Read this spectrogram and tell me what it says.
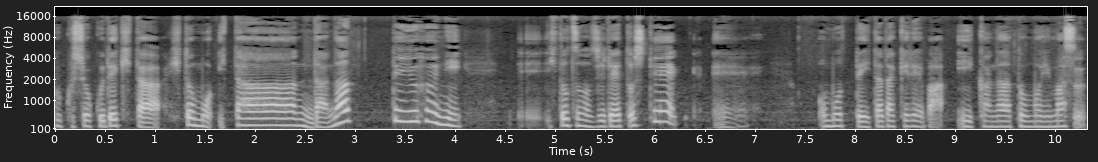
復職できた人もいたんだなっていうふうに一つの事例として、えー、思っていただければいいかなと思います。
